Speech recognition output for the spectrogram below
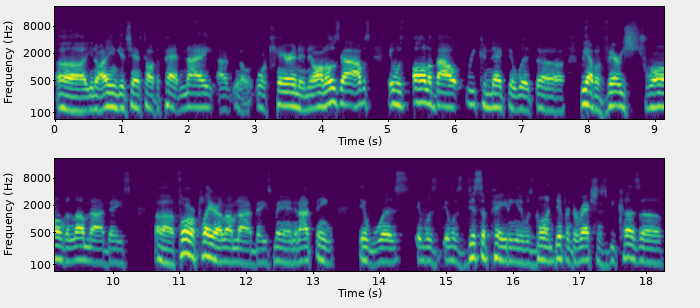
Uh, you know, I didn't get a chance to talk to Pat Knight, you know, or Karen and all those guys. I was, it was all about reconnecting with, uh, we have a very strong alumni base, uh, former player alumni base, man. And I think it was, it was, it was dissipating and it was going different directions because of,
